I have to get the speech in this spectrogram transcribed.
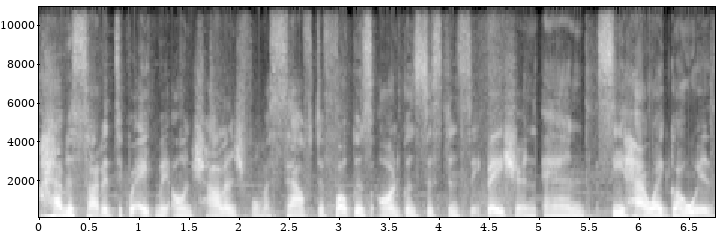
I have decided to create my own challenge for myself to focus on consistency, patience, and see how I go with.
